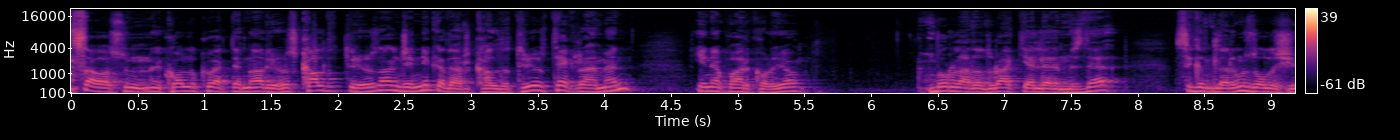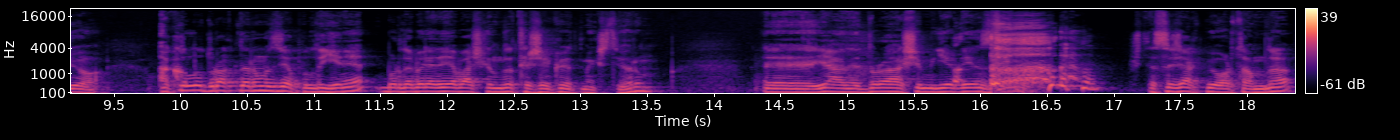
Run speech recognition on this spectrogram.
sağ olsun e, kolluk kuvvetlerini arıyoruz. Kaldırtıyoruz. Ancak ne kadar kaldırtıyoruz? Tek rağmen yine park oluyor. Buralarda durak yerlerimizde sıkıntılarımız oluşuyor. Akıllı duraklarımız yapıldı yeni. Burada belediye başkanımıza teşekkür etmek istiyorum. Ee, yani durağa şimdi girdiğiniz zaman işte sıcak bir ortamda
